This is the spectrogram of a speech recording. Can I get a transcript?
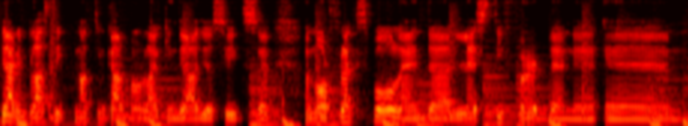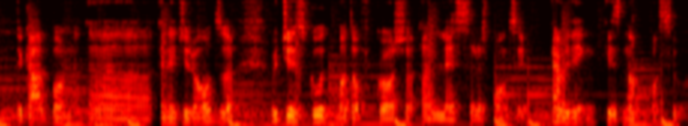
They are in plastic, not in carbon like in the Adios 6, uh, more flexible and uh, less stiffer than uh, um, the carbon uh, energy rods, uh, which is good, but of course uh, less responsive. Everything is not possible.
